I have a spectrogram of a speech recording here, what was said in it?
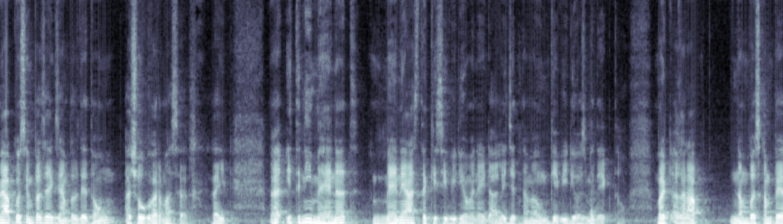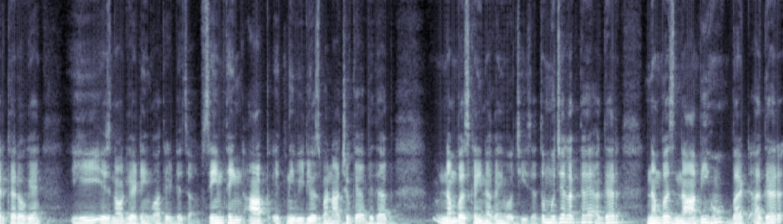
मैं आपको सिंपल सा एग्जांपल देता हूँ, अशोक वर्मा सर राइट इतनी मेहनत मैंने आज तक किसी वीडियो में नहीं डाली जितना मैं उनके वीडियोज़ में देखता हूँ। बट अगर आप नंबर्स कंपेयर करोगे he is not getting what it deserve same thing आप इतनी वीडियोज़ बना चुके हैं अभी तक नंबर्स कहीं ना कहीं वो चीज़ है। तो मुझे लगता है अगर नंबर्स ना भी हों बट अगर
